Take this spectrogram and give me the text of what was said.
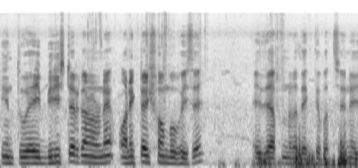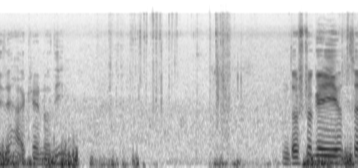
কিন্তু এই ব্রিজটার কারণে অনেকটাই সম্ভব হয়েছে। এই যে আপনারা দেখতে পাচ্ছেন, এই যে আখড়ে নদী। দর্শক, এই হচ্ছে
